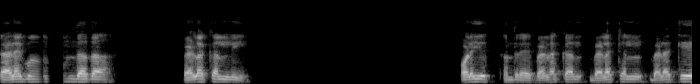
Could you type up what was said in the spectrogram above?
ಕಳೆಗುಂದದ ಬೆಳಕಲ್ಲಿ। ಹೊಳೆಯು ಅಂದ್ರೆ ಬೆಳಕಲ್ ಬೆಳಕಲ್ ಬೆಳಕೇ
